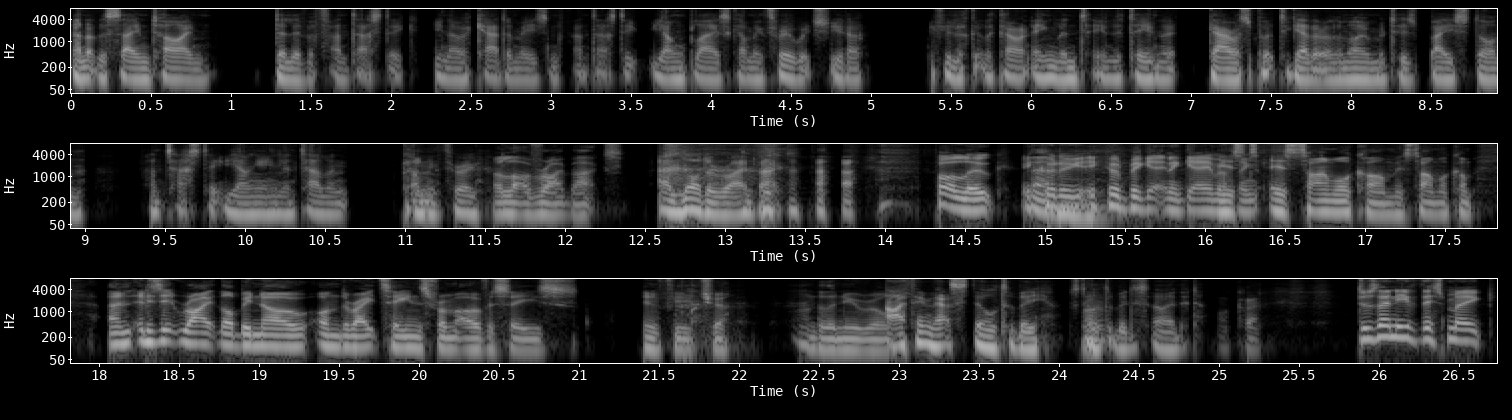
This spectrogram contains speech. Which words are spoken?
and at the same time deliver fantastic you know academies and fantastic young players coming through. Which you know if you look at the current England team, the team that Gareth's put together at the moment is based on fantastic young England talent coming through. A lot of right backs. A lot of right backs. Poor Luke. He could he could be getting a game. His, I think his time will come. His time will come. And is it right there'll be no under 18s from overseas in future under the new rules? I think that's still to be still hmm. to be decided. Okay. Does any of this make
